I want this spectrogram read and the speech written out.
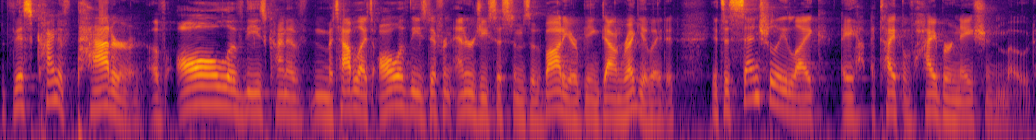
this kind of pattern of all of these kind of metabolites, all of these different energy systems of the body are being downregulated. It's essentially like a, a type of hibernation mode.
